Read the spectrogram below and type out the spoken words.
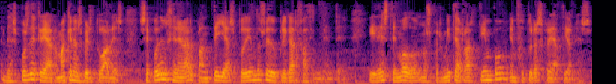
Después de crear máquinas virtuales, se pueden generar plantillas pudiéndose duplicar fácilmente, y de este modo nos permite ahorrar tiempo en futuras creaciones.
